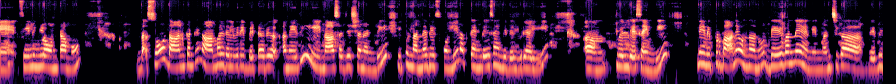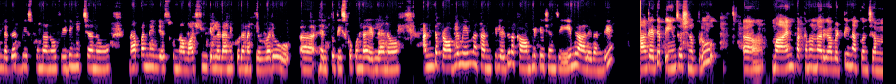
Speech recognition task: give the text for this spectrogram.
ఫీలింగ్లో ఉంటాము. సో దానికంటే నార్మల్ డెలివరీ బెటర్ అనేది నా సజెషన్ అండి. ఇప్పుడు నన్నే తీసుకోండి. నాకు టెన్ డేస్ అయింది డెలివరీ అయ్యి. ట్వెల్వ్ డేస్ అయింది. నేను ఇప్పుడు బాగానే ఉన్నాను. డే వన్నే నేను మంచిగా బేబీని దగ్గర తీసుకున్నాను ఫీడింగ్ ఇచ్చాను. నా పని నేను చేసుకున్నా. వాష్రూమ్కి వెళ్ళడానికి కూడా నాకు ఎవ్వరు హెల్ప్ తీసుకోకుండా వెళ్ళాను. అంత ప్రాబ్లం ఏం నాకు అనిపించలేదు నా కాంప్లికేషన్స్ ఏమి రాలేదండి. నాకైతే పెయిన్స్ వచ్చినప్పుడు మా ఆయన పక్కన ఉన్నారు కాబట్టి నాకు కొంచెం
